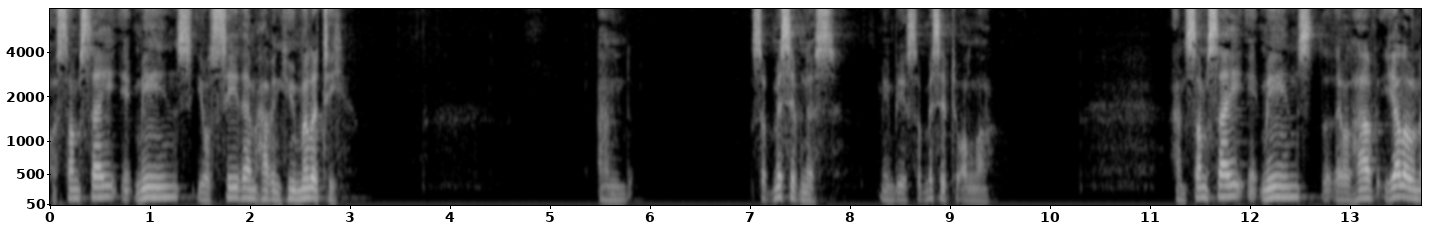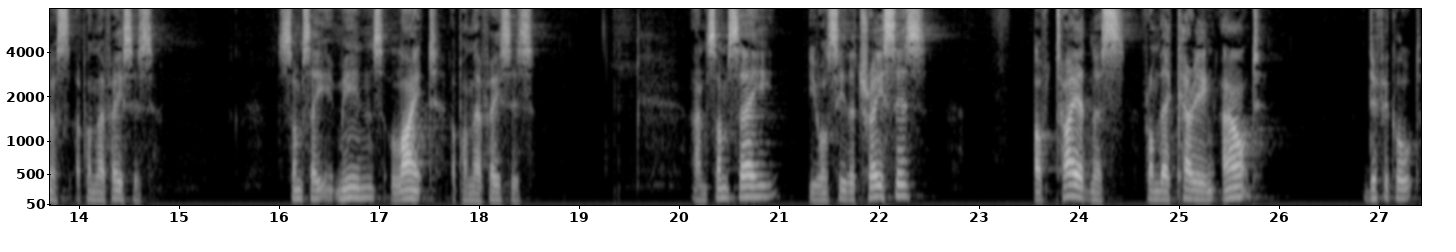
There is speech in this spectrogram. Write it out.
or some say it means you'll see them having humility and submissiveness, mean being submissive to Allah. And some say it means that they will have yellowness upon their faces. Some say it means light upon their faces. And some say you will see the traces of tiredness from their carrying out difficult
